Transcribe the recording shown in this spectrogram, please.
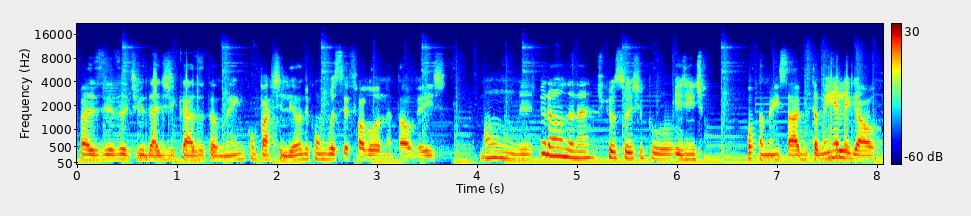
Fazer as atividades de casa também, compartilhando, e como você falou, né? Talvez não inspirando, né? As pessoas, tipo, que a gente também sabe, também é legal.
